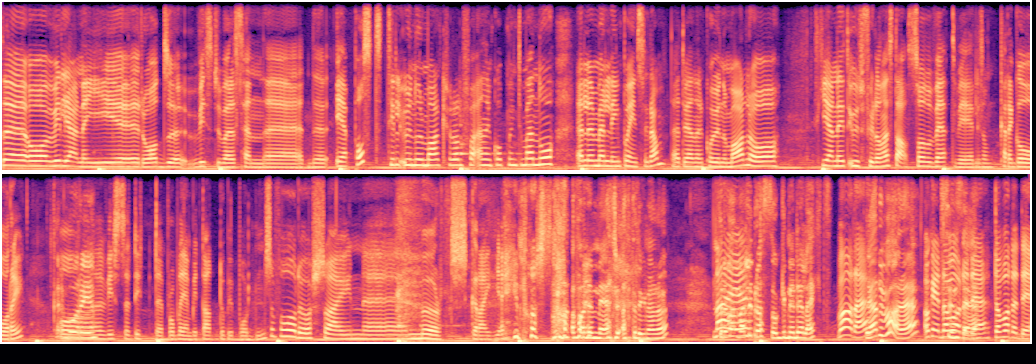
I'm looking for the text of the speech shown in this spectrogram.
Det- Og vil gjerne gi råd hvis du bare sender et e-post til unormal.nrk.no, eller melding på Instagram. Det heter NRK Unormal. Og skal gjerne litt utfyllende, da, så vet vi liksom hva det går i. Og hvis ditt eh, problem blir tatt opp i poden, så får du også en uh, merch-greie i posten. Var det mer du etterligna nå? For det var en veldig bra Sogne-dialekt. Var det? Ja, det var det. Ok, da var det det. Da var det det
